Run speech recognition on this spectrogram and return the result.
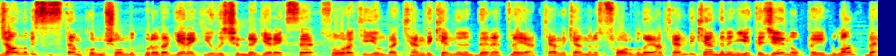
Canlı bir sistem kurmuş olduk burada. Gerek yıl içinde gerekse sonraki yılda kendi kendini denetleyen, kendi kendini sorgulayan, kendi kendinin yeteceği noktayı bulan ve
